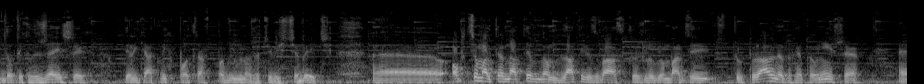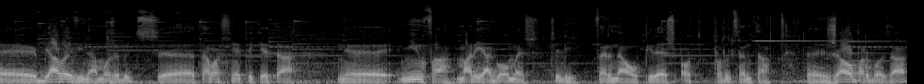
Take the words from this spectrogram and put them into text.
do tych lżejszych, delikatnych potraw powinno rzeczywiście być. E, opcją alternatywną dla tych z Was, którzy lubią bardziej strukturalne, trochę pełniejsze, e, białe wina może być e, ta właśnie etykieta e, Ninfa Maria Gomes, czyli Fernao Pires od producenta e, João Barbosa.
